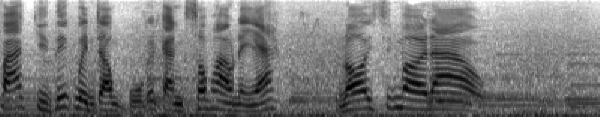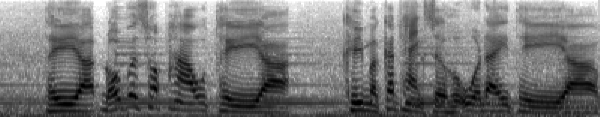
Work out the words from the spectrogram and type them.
phá chi tiết bên trong của cái căn shop house này nhé. Rồi xin mời nào. Thì à, đối với shop house thì à, khi mà khách hàng sở hữu ở đây thì à,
